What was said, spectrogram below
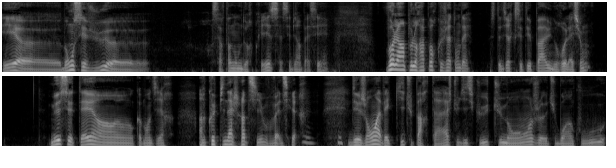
Et euh, bon, on s'est vu un certain nombre de reprises, ça s'est bien passé. Voilà un peu le rapport que j'attendais. C'est-à-dire que c'était pas une relation, mais c'était un, comment dire, un copinage intime, on va dire. Des gens avec qui tu partages, tu discutes, tu manges, tu bois un coup,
